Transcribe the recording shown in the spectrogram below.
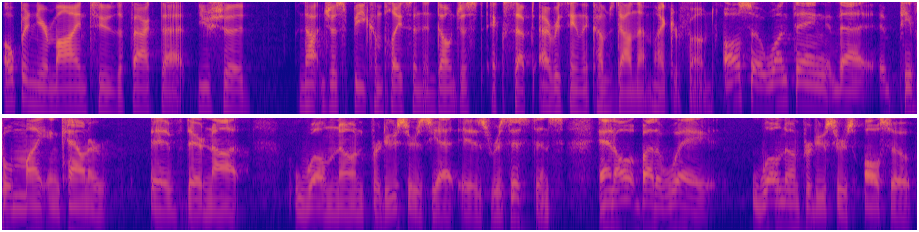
open your mind to the fact that you should not just be complacent and don't just accept everything that comes down that microphone. Also, one thing that people might encounter if they're not well-known producers yet is resistance. And all by the way, well-known producers also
